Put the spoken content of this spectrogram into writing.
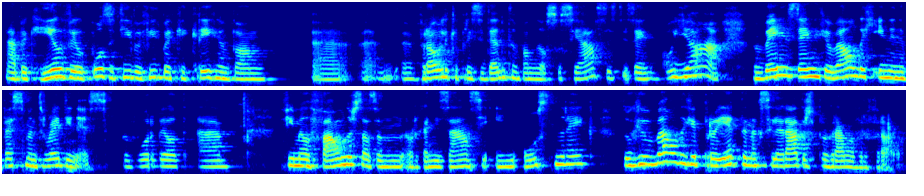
heb ik heel veel positieve feedback gekregen van uh, uh, vrouwelijke presidenten van de associaties. Die zeggen, oh ja, wij zijn geweldig in investment readiness. Bijvoorbeeld Female Founders, dat is een organisatie in Oostenrijk, zo'n geweldige project- en acceleratorsprogramma voor vrouwen.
